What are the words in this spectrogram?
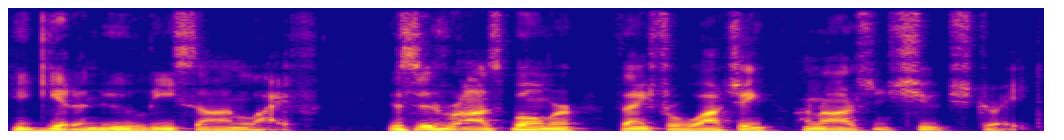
can get a new lease on life. This is Ron Spomer. Thanks for watching Hunt Honest and Shoot Straight.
